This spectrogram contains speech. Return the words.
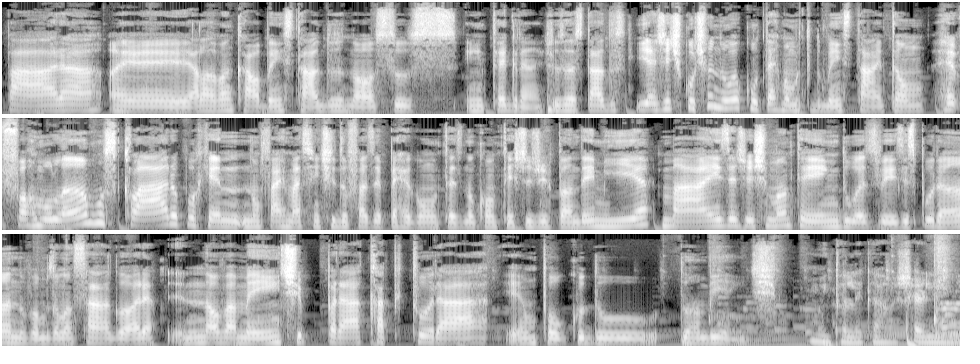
para é, alavancar o bem-estar dos nossos integrantes, os estados. E a gente continua com o termômetro do bem-estar. Então, reformulamos, claro, porque não faz mais sentido fazer perguntas no contexto de pandemia, mas a gente mantém duas vezes por ano, vamos lançar agora novamente para capturar um pouco do, do ambiente. Muito legal, Charlene.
